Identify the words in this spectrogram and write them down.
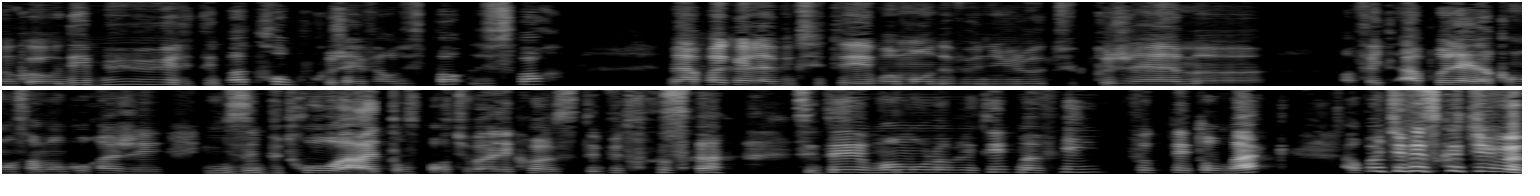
Donc au début, il n'était pas trop pour que j'aille faire du sport, du sport. Mais après, quand il a vu que c'était vraiment devenu le truc que j'aime, euh, en fait, après là, il a commencé à m'encourager. Il me disait plus trop, arrête ton sport, tu vas à l'école. C'était plus trop ça. C'était moi mon objectif, ma fille, il faut que tu aies ton bac. Après, tu fais ce que tu veux.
